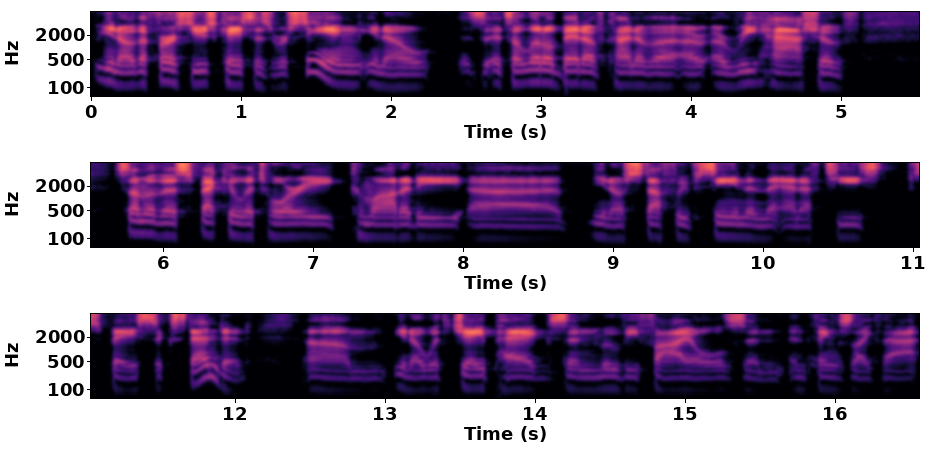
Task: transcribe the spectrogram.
you know the first use cases we're seeing, you know, it's, it's a little bit of kind of a, a rehash of some of the speculatory commodity, uh, you know, stuff we've seen in the NFT space extended, um, you know, with JPEGs and movie files and, and things like that.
